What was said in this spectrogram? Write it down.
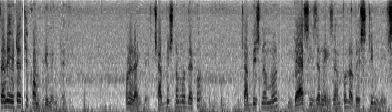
তাহলে এটা হচ্ছে কমপ্লিমেন্টারি মনে রাখবে। ছাব্বিশ নম্বর দেখো। ছাব্বিশ নম্বর dash is an example of esteem needs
